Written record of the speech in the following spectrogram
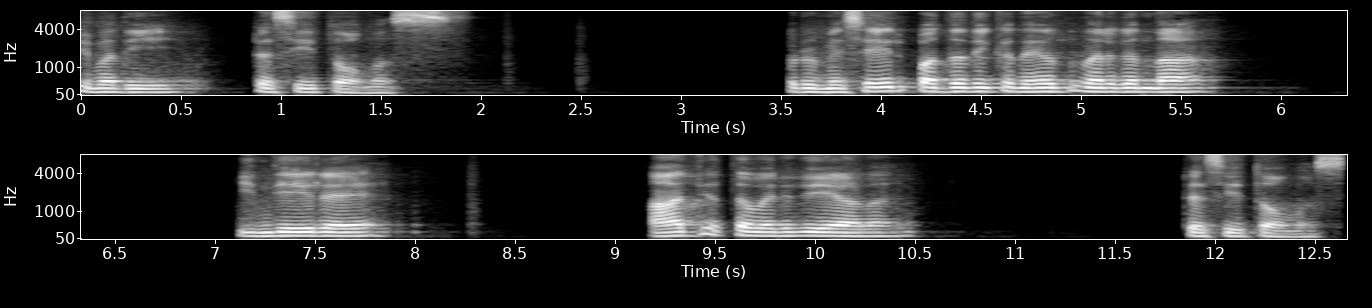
ശ്രീമതി ടെസി തോമസ്. ഒരു മിസൈൽ പദ്ധതിക്ക് നേതൃത്വം നൽകുന്ന ഇന്ത്യയിലെ ആദ്യത്തെ വനിതയാണ് ടെസി തോമസ്.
